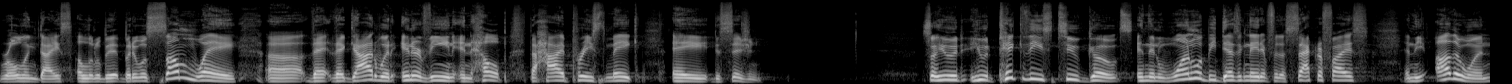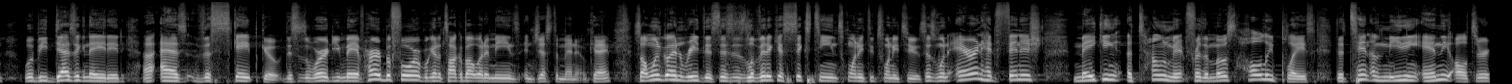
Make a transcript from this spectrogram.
rolling dice a little bit, but it was some way uh, that, that God would intervene and help the high priest make a decision. So he would, he would pick these two goats, and then one would be designated for the sacrifice, and the other one would be designated uh, as the scapegoat. This is a word you may have heard before. We're going to talk about what it means in just a minute, okay? So I want to go ahead and read this. This is Leviticus 16, 20 through 22. It says, When Aaron had finished making atonement for the most holy place, the tent of meeting, and the altar,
